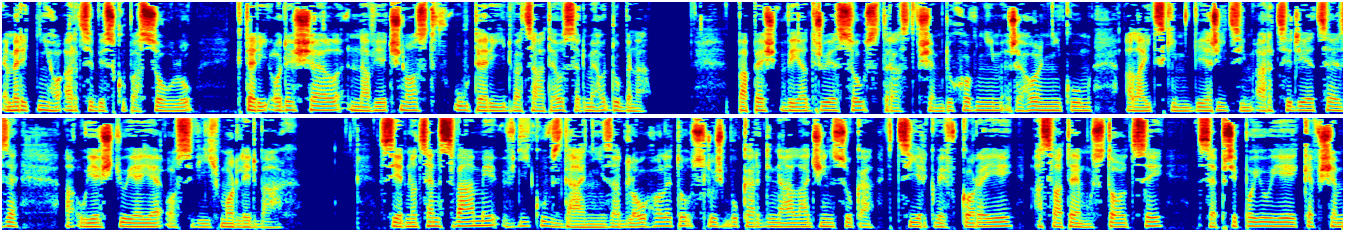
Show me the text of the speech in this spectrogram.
emeritního arcibiskupa Soulu, který odešel na věčnost v úterý 27. dubna. Papež vyjadřuje soustrast všem duchovním řeholníkům a laickým věřícím arcidiecéze a ujišťuje je o svých modlitbách. Sjednocen s vámi v díku vzdání za dlouholetou službu kardinála Jinsuka v církvi v Koreji a svatému stolci se připojuji ke všem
